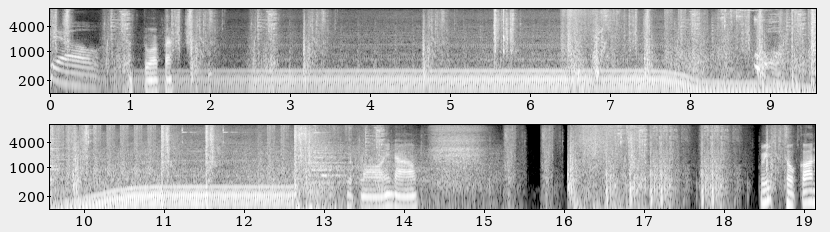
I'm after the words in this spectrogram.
kill. อัดตัวไปเรียบร้อยดาววิโทก้อน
